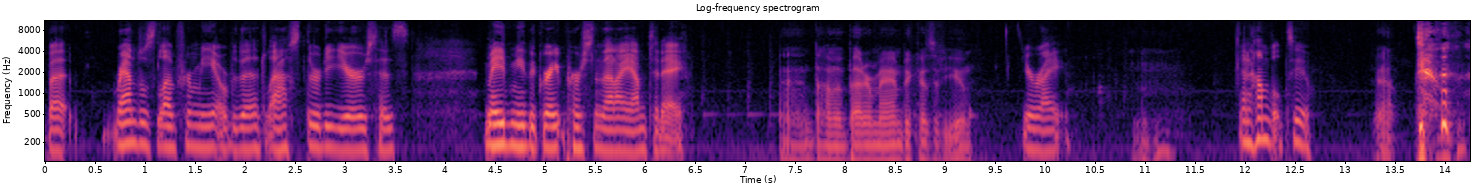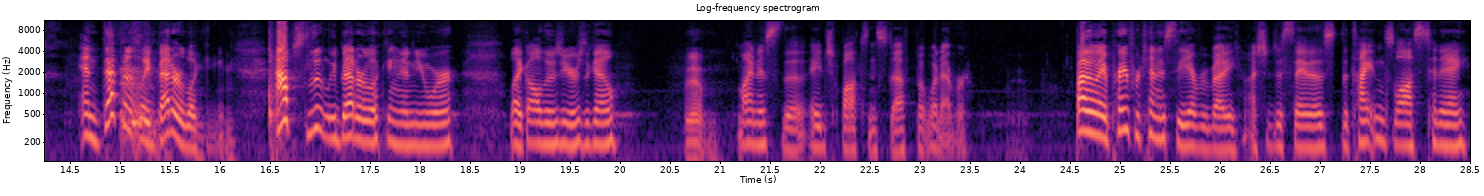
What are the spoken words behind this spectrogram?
but Randall's love for me over the last 30 years has made me the great person that I am today. And I'm a better man because of you. You're right. Mm-hmm. And humble too. Yeah. and definitely better looking. Absolutely better looking than you were, like all those years ago. Yep. Minus the age spots and stuff, but whatever. By the way, pray for Tennessee, everybody. I should just say this: the Titans lost today.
